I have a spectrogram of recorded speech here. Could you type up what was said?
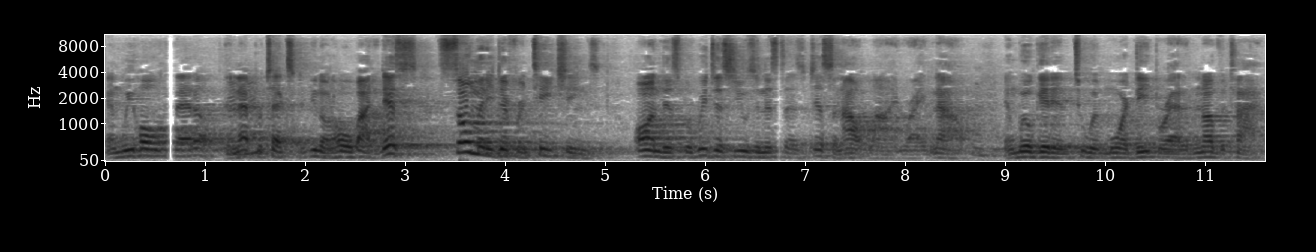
and we hold that up, and that mm-hmm. protects you know the whole body. There's so many different teachings on this, but we're just using this as just an outline right now, mm-hmm. and we'll get into it more deeper at another time.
